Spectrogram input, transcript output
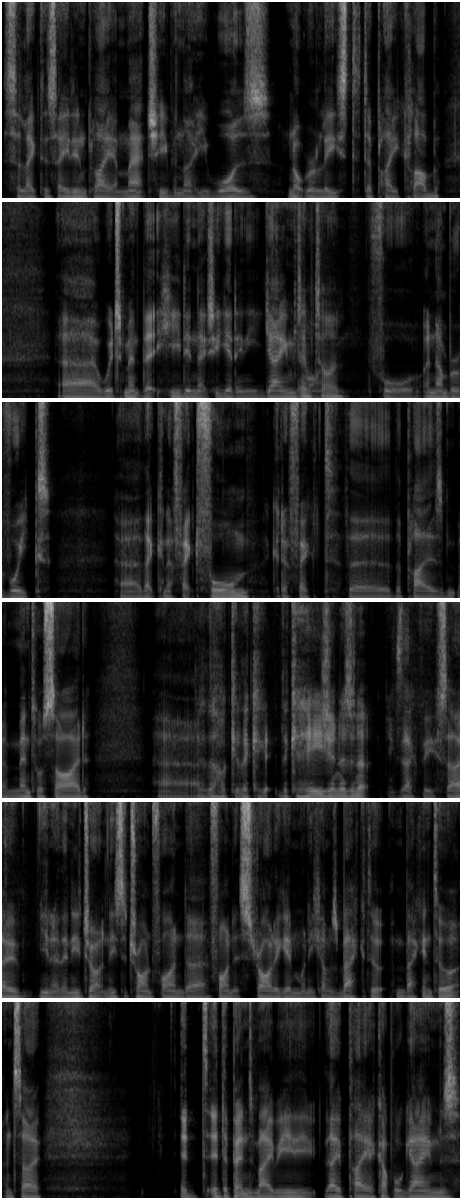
selected, so he didn't play a match, even though he was not released to play club, uh, which meant that he didn't actually get any game Game time. For a number of weeks. Uh, that can affect form. It could affect the the player's mental side. Uh, the, the the the cohesion, isn't it? Exactly. So you know, then he try, needs to try and find uh, find his stride again when he comes back to it, and back into it, and so it it depends. Maybe they play a couple games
